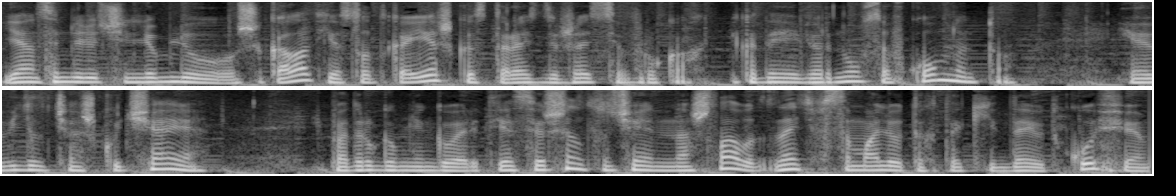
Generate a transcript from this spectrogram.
Я на самом деле очень люблю шоколад, я сладкоежка, стараюсь держать себя в руках. И когда я вернулся в комнату, я увидел чашку чая, и подруга мне говорит, я совершенно случайно нашла, вот знаете, в самолетах такие дают кофе,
